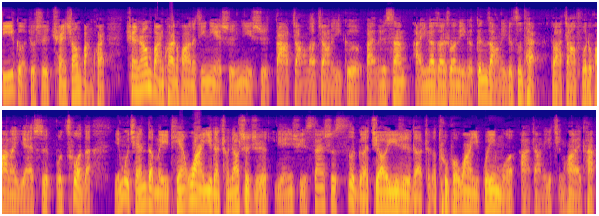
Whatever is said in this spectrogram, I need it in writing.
第一个就是券商板块，券商板块的话呢，今天也是逆势大涨了这样的一个百分之三啊，应该算说那个跟涨的一个姿态，对吧？涨幅的话呢也是不错的。以目前的每天万亿的成交市值，连续三十四个交易日的这个突破万亿规模啊，这样的一个情况来看，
